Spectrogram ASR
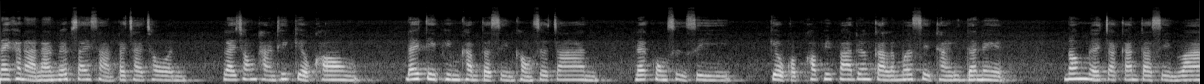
ในขณะนั้นเว็บไซต์สารประชาชน และช่องทางที่เกี่ยวข้อง ได้ตีพิมพ์คำตัดสินของเสี่ยวจาน และคงสื่อซีเกี่ยวกับข้อพิพาทเรื่องการละเมิดสิทธิทางอินเทอร์เน็ต นอกเหนือจากการตัดสินว่า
